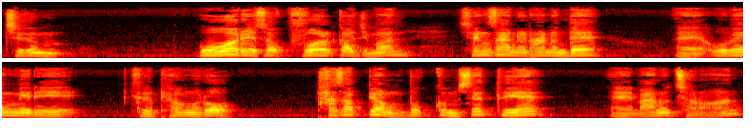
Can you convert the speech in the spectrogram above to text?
지금 5월에서 9월까지만 생산을 하는데 500ml 그 병으로 5병 묶음 세트에 15,000원.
